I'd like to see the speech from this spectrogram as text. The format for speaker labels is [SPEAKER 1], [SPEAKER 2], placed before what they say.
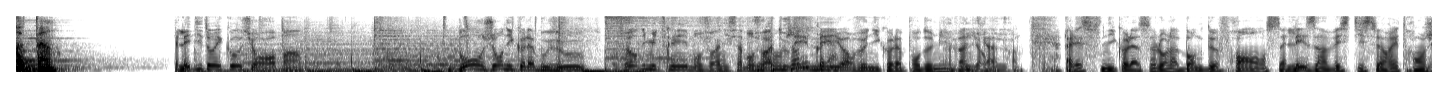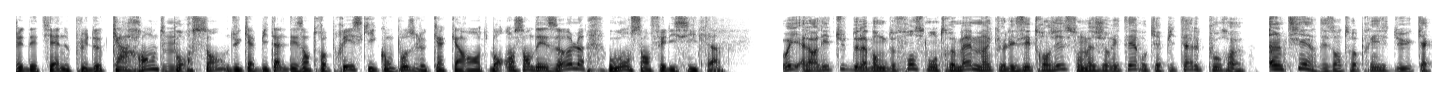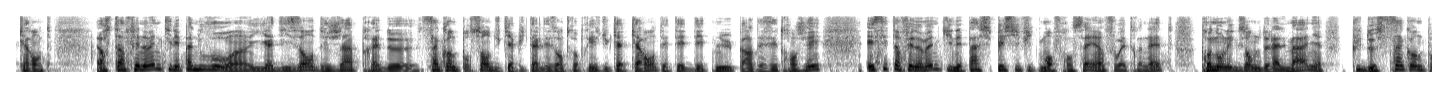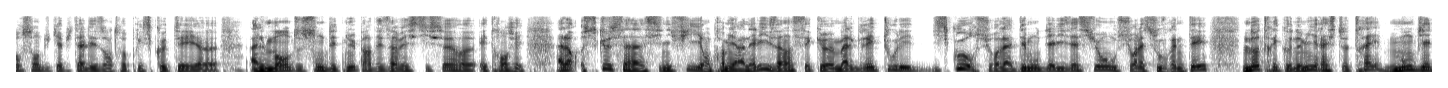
[SPEAKER 1] Europe 1.
[SPEAKER 2] L'édito écho sur Europe 1. Bonjour Nicolas Bouzou.
[SPEAKER 3] Bonjour Dimitri, bonjour Anissa, bonjour,
[SPEAKER 1] Bonjour.
[SPEAKER 3] à tous.
[SPEAKER 2] Et
[SPEAKER 1] Nicolas.
[SPEAKER 2] meilleurs vœux Nicolas pour 2024.
[SPEAKER 3] Meilleurs vœux.
[SPEAKER 2] Allez Nicolas, selon la Banque de France, les investisseurs étrangers détiennent plus de 40%
[SPEAKER 3] Mm.
[SPEAKER 2] du capital des entreprises qui composent le CAC 40. Bon, on s'en désole ou on s'en félicite?
[SPEAKER 3] Oui, alors l'étude de la Banque de France montre même hein, que les étrangers sont majoritaires au capital pour euh, un tiers des entreprises du CAC 40. Alors c'est un phénomène qui n'est pas nouveau. hein. Il y a 10 ans, déjà près de 50% du capital des entreprises du CAC 40 était détenu par des étrangers. Et c'est un phénomène qui n'est pas spécifiquement français, il faut être honnête. Prenons l'exemple de l'Allemagne. Plus de 50% du capital des entreprises cotées euh, allemandes sont détenus par des investisseurs euh, étrangers. Alors, ce que ça signifie en première analyse, hein, c'est que malgré tous les discours sur la démondialisation ou sur la souveraineté, notre économie reste très mondialisée.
